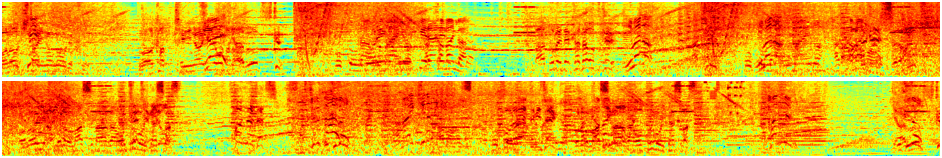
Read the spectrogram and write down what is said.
分かっていないようだなをつく。ここが俺が避けられるか。まとめて型をつける。今だ。ここがお前の墓場。にこの矢のマシマーがお供いたします。パンナたちさせるか生意気だ。こらえてみせ。このマシマーがお供いたします。パンナ矢をつく。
